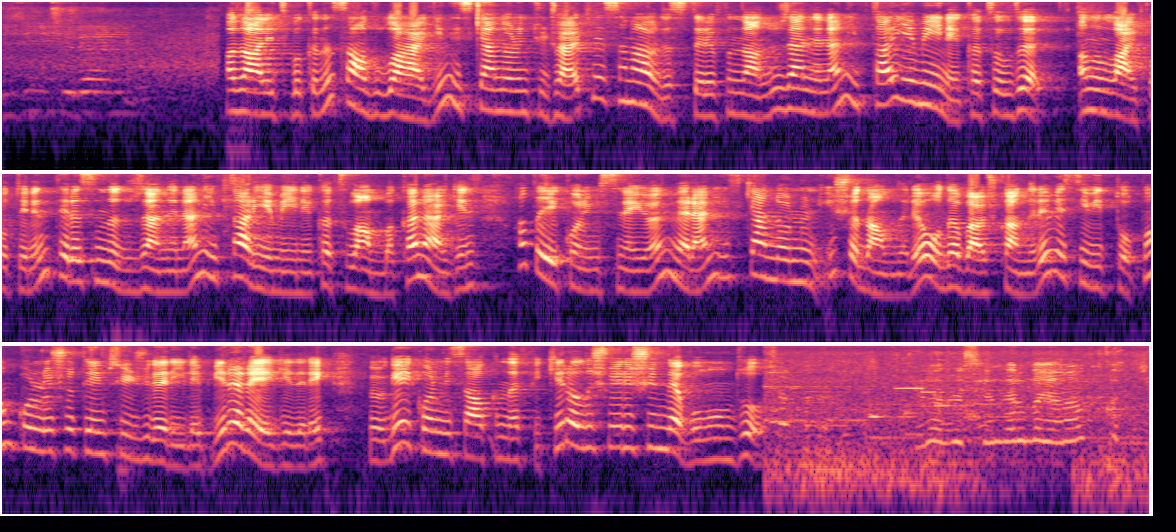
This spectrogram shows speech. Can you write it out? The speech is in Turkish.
bizi içiren Adalet Bakanı Sadullah Ergin, İskenderun Ticaret ve Sanayi Odası tarafından düzenlenen iftar yemeğine katıldı. Anıl Life Otel'in terasında düzenlenen iftar yemeğine katılan Bakan Ergin, Hatay ekonomisine yön veren İskenderun'un iş adamları, oda başkanları ve sivil toplum kuruluşu temsilcileriyle bir araya gelerek bölge ekonomisi hakkında fikir alışverişinde bulundu. Genelde İskenderun'da yanaldık da.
